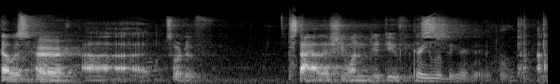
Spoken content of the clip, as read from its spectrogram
that was her uh, sort of style that she wanted to do. Green would be her favorite color. Uh,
